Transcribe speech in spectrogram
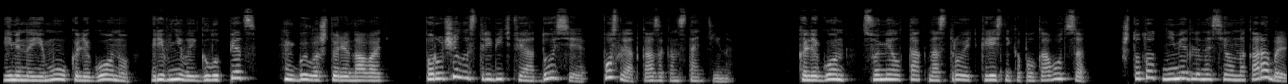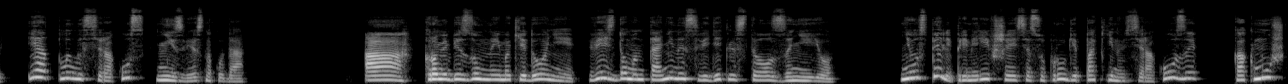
Именно ему, Каллигону, ревнивый глупец, было что ревновать, поручил истребить Феодосия после отказа Константина. Каллигон сумел так настроить крестника-полководца, что тот немедленно сел на корабль и отплыл из Сиракуз неизвестно куда. А, кроме безумной Македонии, весь дом Антонины свидетельствовал за нее. Не успели примирившиеся супруги покинуть Сиракузы, как муж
